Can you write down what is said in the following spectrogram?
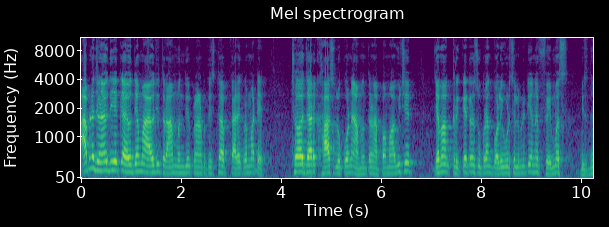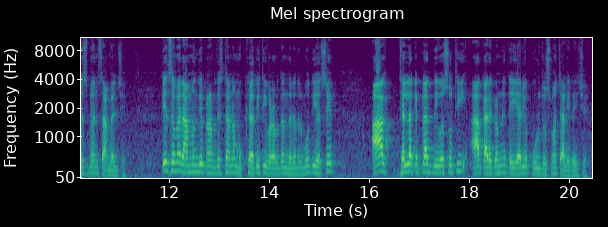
આપણે જણાવી દઈએ કે અયોધ્યામાં આયોજિત રામ મંદિર પ્રાણ પ્રતિષ્ઠા કાર્યક્રમ માટે છ હજાર ખાસ લોકોને આમંત્રણ આપવામાં આવ્યું છે. જેમાં ક્રિકેટર્સ ઉપરાંત બોલિવૂડ સેલિબ્રિટી અને ફેમસ બિઝનેસમેન સામેલ છે. તે જ સમયે રામ મંદિર પ્રાણ પ્રતિષ્ઠાના મુખ્ય અતિથિ વડાપ્રધાન નરેન્દ્ર મોદી હશે. આ છેલ્લા કેટલાક દિવસોથી આ કાર્યક્રમની તૈયારીઓ પૂરજોશમાં ચાલી રહી છે.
